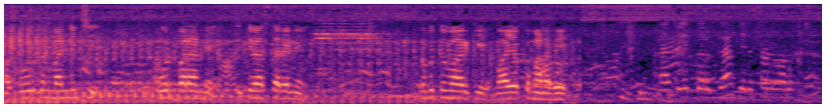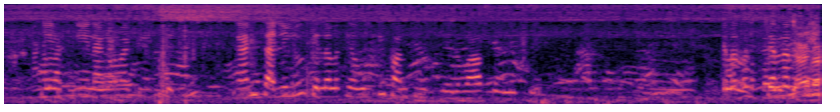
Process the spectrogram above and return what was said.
మా కోరికను మన్నించి ఈ కూల్ పరాన్ని ఎత్తివేస్తారని ప్రభుత్వం వారికి మా యొక్క మనవి. నా పేరు దుర్గా బిరసడు వలస. నేను అంగన్వాడీ టీచర్ని కానీ తల్లిలు పిల్లలకి ఎవరికి పంపించలేదు వాసన అనేసి. పిల్లలకి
